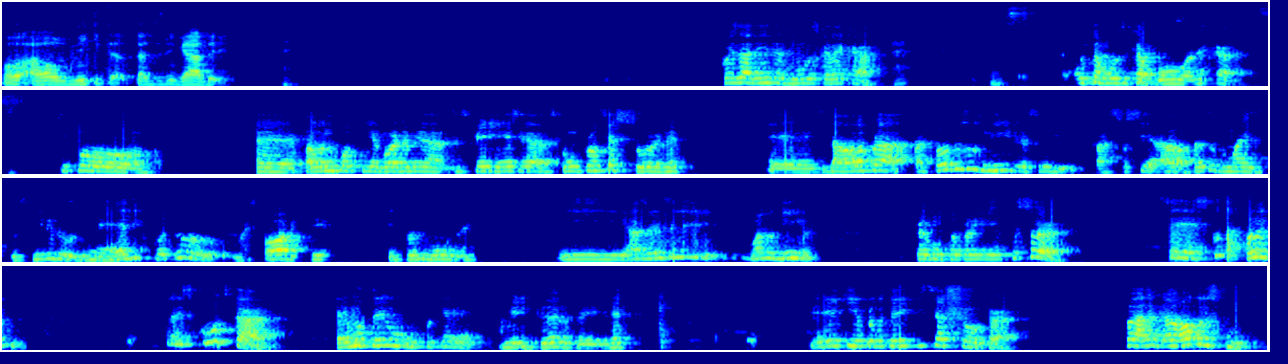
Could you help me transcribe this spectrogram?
Ó, o mic tá, tá desligado aí. Coisa linda de música, né, cara? Muita música boa, né, cara? Tipo, é, falando um pouquinho agora das minhas experiências como professor, né? É, que dá aula para todos os níveis, assim, de classe social, tanto do mais do filho do, do médico quanto do mais pobre, que tem todo mundo, né? E às vezes ele, um aluninho perguntou para mim, professor, você escuta funk? Eu falei, escuto, cara. Aí eu mostrei o porque é americano para ele, né? E aí que eu perguntei o que você achou, cara. Ah, legal, olha o que eu escuto.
